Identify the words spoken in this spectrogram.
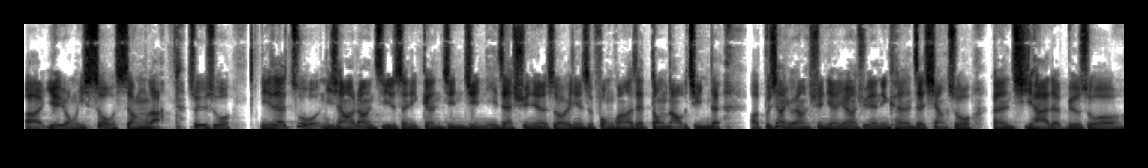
呃，也容易受伤啦。所以说，你在做，你想要让你自己的身体更精进，你在训练的时候一定是疯狂的在动脑筋的啊，不像有氧训练，有氧训练你可能在想说，可能其他的，比如说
